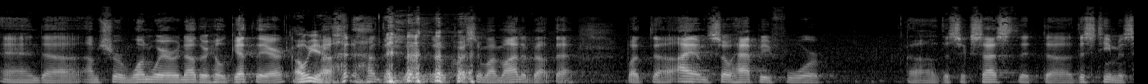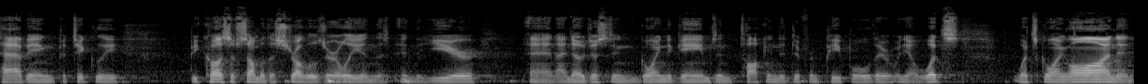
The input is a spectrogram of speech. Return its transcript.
And uh, I'm sure one way or another he'll get there. Oh, yeah. Uh, there's no, no, question in my mind about that. But uh, I am so happy for uh, the success that uh, this team is having, particularly because of some of the struggles early in the in the year. And I know just in going to games and talking to different people, there you know what's what's going on and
